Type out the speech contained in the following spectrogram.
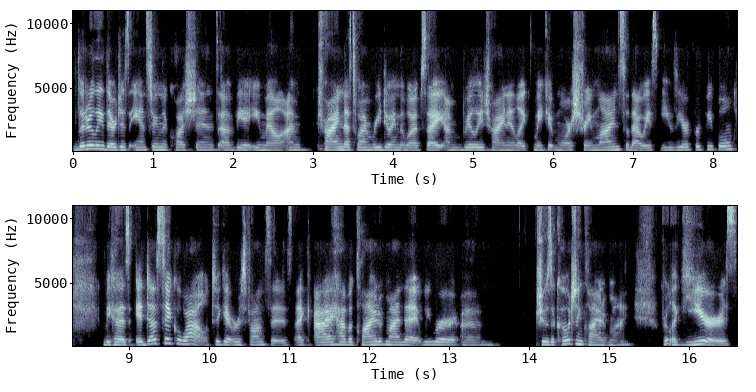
literally they're just answering the questions uh, via email. I'm trying that's why i'm redoing the website. I'm really trying to like make it more streamlined so that way it's easier for people because it does take a while to get responses. Like i have a client of mine that we were um, she was a coaching client of mine for like years.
